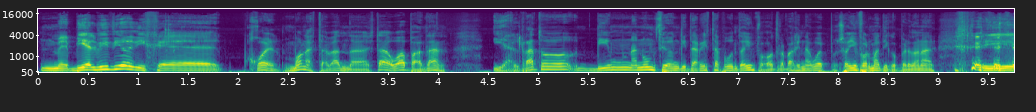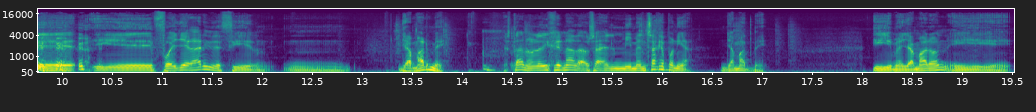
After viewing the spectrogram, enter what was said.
me vi el vídeo y dije, joder, mola esta banda, está guapa, tal. Y al rato vi un anuncio en guitarristas.info, otra página web, pues soy informático, perdonad. Y, y fue llegar y decir, mm, llamarme. Está, no le dije nada. O sea, en mi mensaje ponía, llamadme. Y me llamaron y,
